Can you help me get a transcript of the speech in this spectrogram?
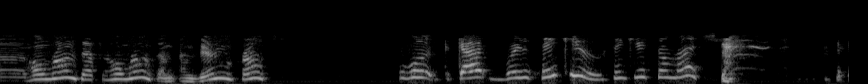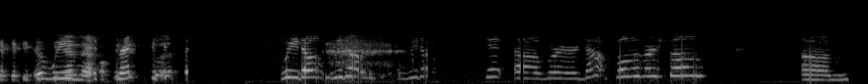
uh, home runs after home runs. I'm, I'm very impressed. Well, God, we're, thank you, thank you so much. we You know, it's nice to it's, get the- we don't we don't we don't get uh we're not full of ourselves. Um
